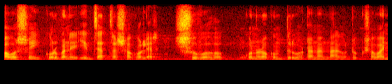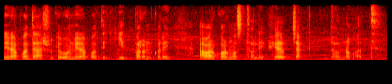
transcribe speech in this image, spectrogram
অবশ্যই কোরবানির ঈদ যাত্রা সকলের শুভ হোক। কোনো রকম দুর্ঘটনা না ঘটুক। সবাই নিরাপদে আসুক এবং নিরাপদে ঈদ পালন করে আবার কর্মস্থলে ফেরত যাক। ধন্যবাদ।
